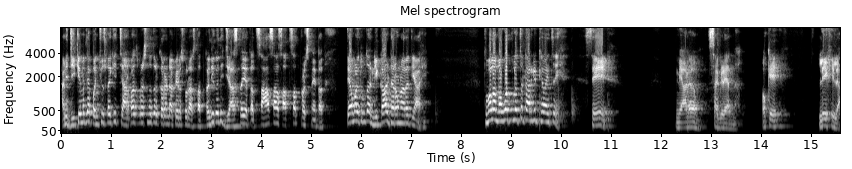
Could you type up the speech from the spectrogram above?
आणि जी के मधल्या पंचवीस पैकी चार पाच प्रश्न तर करंट अफेअर्सवर असतात. कधी कधी जास्त येतात सहा सहा सात सात प्रश्न येतात. त्यामुळे तुमचा निकाल ठरवणार ते आहे. तुम्हाला नव्वद प्लसचं टार्गेट ठेवायचंय. सेट मॅडम सगळ्यांना. ओके लेखीला.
